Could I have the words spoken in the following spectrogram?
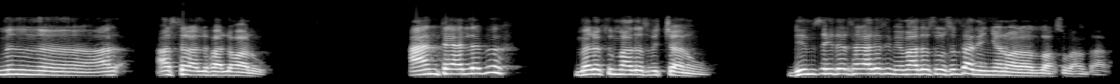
ምን አስተላልፋለሁ አሉ። አንተ ያለብህ መልእክቱን ማድረስ ብቻ ነው። ድምጽ ይደርሳል አይደለም የማድረሱ ስልጣን የኛ ነው አለ አላህ Subhanahu Ta'ala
